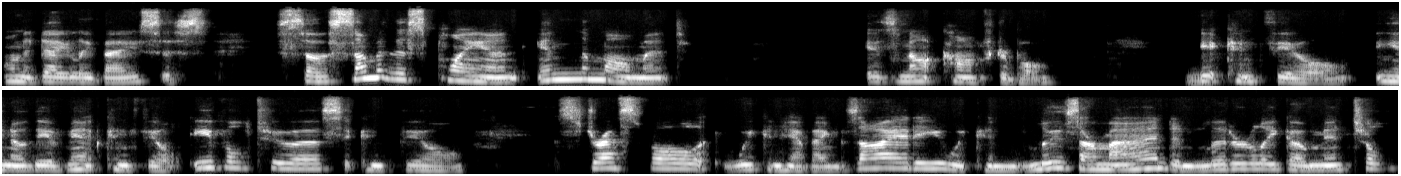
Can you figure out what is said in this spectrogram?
on a daily basis. So some of this plan in the moment is not comfortable. Mm. It can feel, you know, the event can feel evil to us. It can feel stressful. We can have anxiety. We can lose our mind and literally go mental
